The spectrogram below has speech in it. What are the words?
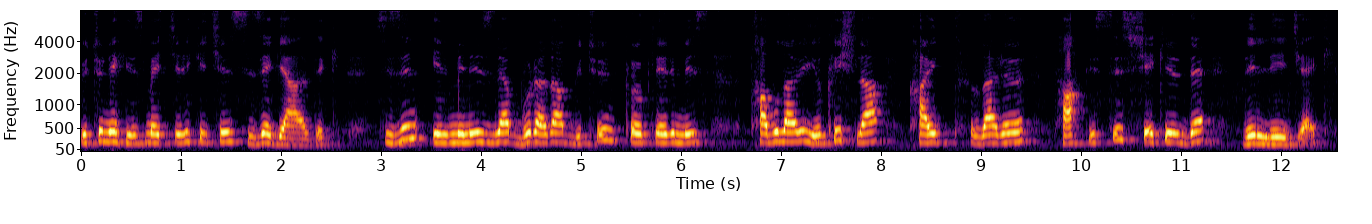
Bütüne hizmetçilik için size geldik. Sizin ilminizle burada bütün köklerimiz tabuları yıkışla kayıtları tahdissiz şekilde dinleyecek.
